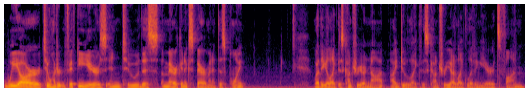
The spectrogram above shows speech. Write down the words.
we are 250 years into this American experiment at this point. Whether you like this country or not, I do like this country. I like living here, it's fun.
